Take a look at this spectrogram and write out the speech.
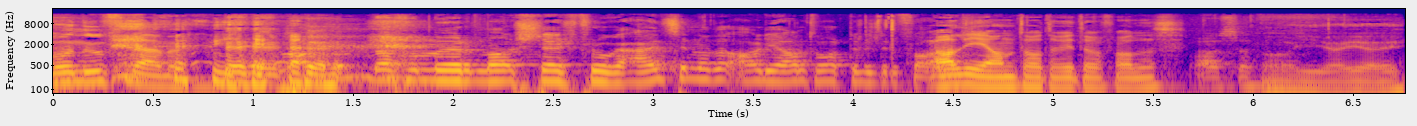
Und aufnehmen. Machen wir mal, stellst du Frage einzeln oder alle Antworten wieder auf alles? Alle antworten wieder auf alles. Also, Oi, oi, oi.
